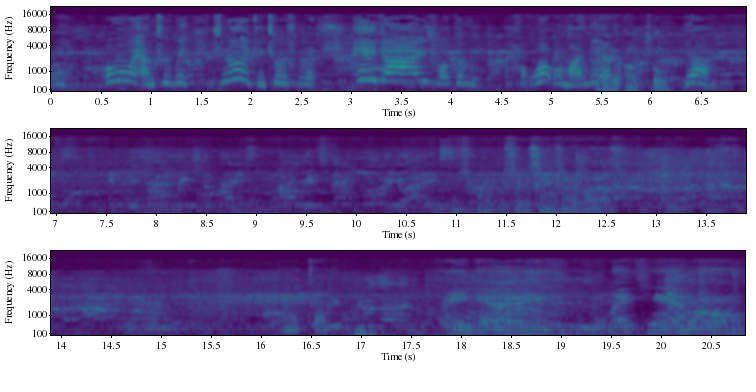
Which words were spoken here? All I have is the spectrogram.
What? What will my intro be? Do you know like YouTubers be like, hey guys, welcome. What will mine be? Oh, your intro? Yeah. Just trying not to say the same as everybody else. Okay. Hey guys, my channel.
